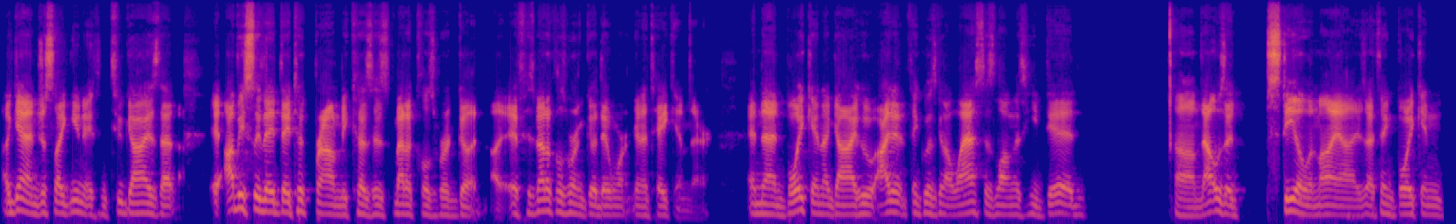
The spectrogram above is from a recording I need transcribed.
Again, just like you, Nathan, two guys that obviously they, they took Brown because his medicals were good. Uh, if his medicals weren't good, they weren't going to take him there. And then Boykin, a guy who I didn't think was going to last as long as he did, um, that was a steal in my eyes. I think Boykin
